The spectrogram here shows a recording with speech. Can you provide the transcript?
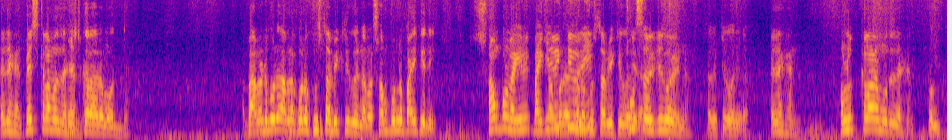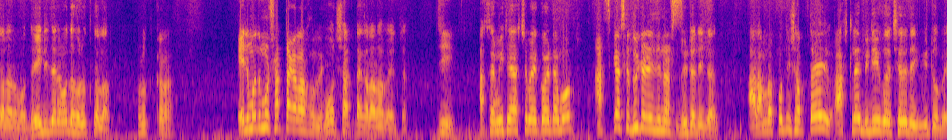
এই দেখেন পেস্ট কালার মধ্যে পেস্ট কালারের মধ্যে। আমরা বলি আমরা কোনো খুচরা বিক্রি করি না আমরা সম্পূর্ণ পাইকারি। সম্পূর্ণ পাইকারি বিক্রি করি খুচরা বিক্রি করি খুচরা না বিক্রি করি না। বিক্রি করি না। এই দেখেন হলুদ কালারের মধ্যে দেখেন। হলুদ কালারের মধ্যে এই ডিজাইনের মধ্যে হলুদ কালার। হলুদ কালার। এর মধ্যে মোট সাতটা কালার হবে। মোট ষাটটা কালার হবে এটা। জি। আচ্ছা মিঠাই আসছে ভাই কয়টা মোট? আজকে আজকে দুইটা ডিজাইন আসছে। দুইটা ডিজাইন আর আমরা প্রতি সপ্তাহে আসলে ভিডিও করে ছেড়ে দিই ইউটিউবে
